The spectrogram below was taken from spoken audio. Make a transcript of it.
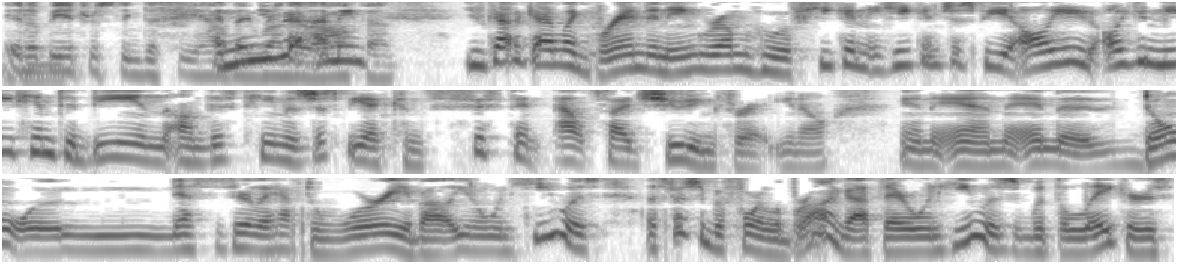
it'll be interesting to see how Mm-hmm. And they run got- their I mean, offense. You've got a guy like Brandon Ingram who, if he can, he can just be all you all you need him to be in on this team is just be a consistent outside shooting threat, you know, and and and uh, don't necessarily have to worry about you know when he was, especially before LeBron got there, when he was with the Lakers,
